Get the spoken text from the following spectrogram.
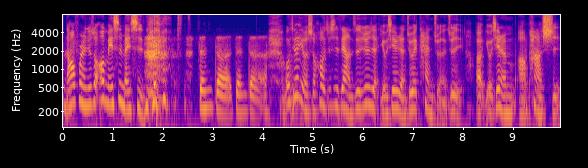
然后夫人就说哦没事没事，真的真的，我觉得有时候就是这样子，就是有些人就会看准了，就是呃有些人啊、呃、怕事。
